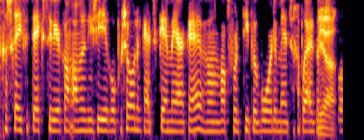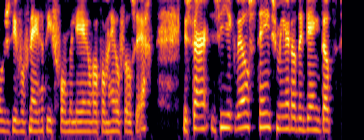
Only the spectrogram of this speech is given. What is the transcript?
geschreven teksten weer kan analyseren op persoonlijkheidskenmerken. Hè, van wat voor type woorden mensen gebruiken. Ja. positief of negatief formuleren, wat dan heel veel zegt. Dus daar zie ik wel steeds meer dat ik denk dat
